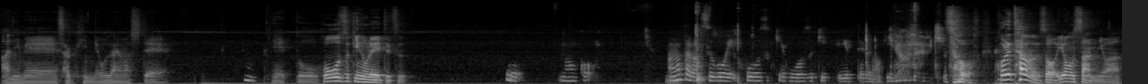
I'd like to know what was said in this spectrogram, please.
アニメ作品でございまして、うんえっ、と、ほおずきの冷徹。おなんかあなたがすごいほおずきほおずきって言ってるのを聞いたことある気がそう。これ多分そう、ヨンさんには、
